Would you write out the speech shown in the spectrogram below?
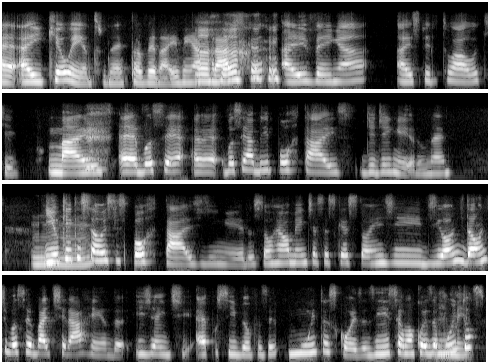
é aí que eu entro, né? Tá vendo? Aí vem a uhum. prática, aí vem a, a espiritual aqui. Mas é você, é você abrir portais de dinheiro, né? Uhum. E o que, que, uhum. são esses portais de dinheiro? São realmente essas questões de, de, onde, de onde você vai tirar a renda. E, gente, é possível fazer muitas coisas. E isso é uma coisa é muito mesmo.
